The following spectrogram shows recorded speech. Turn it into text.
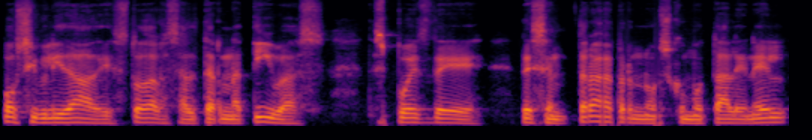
posibilidades, todas las alternativas, después de, de centrarnos como tal en él,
